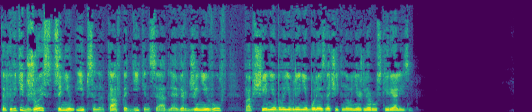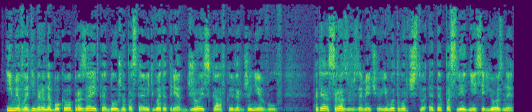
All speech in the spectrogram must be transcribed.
Только ведь и Джойс ценил Ипсона, Кавка, Диккенса, а для Вирджинии Вулф вообще не было явления более значительного, нежели русский реализм. Имя Владимира Набокова прозаика должно поставить в этот ряд Джойс, Кавка, Вирджиния Вулф. Хотя сразу же замечу, его творчество — это последнее серьезное,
